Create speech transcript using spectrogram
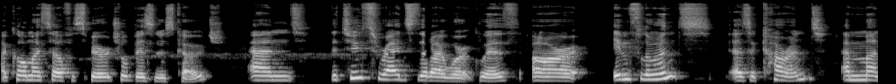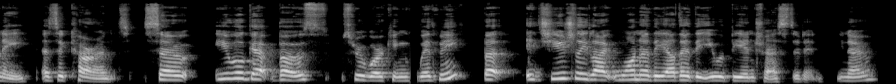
I call myself a spiritual business coach. And the two threads that I work with are influence as a current and money as a current. So you will get both through working with me, but it's usually like one or the other that you would be interested in. You know,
